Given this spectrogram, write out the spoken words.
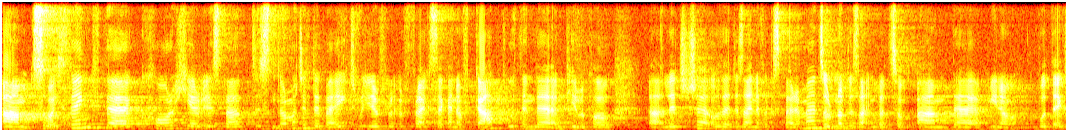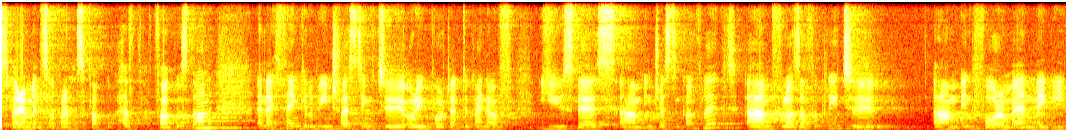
Um, so I think the core here is that this normative debate really reflects a kind of gap within the empirical uh, literature or the design of experiments, or not design, but so um, the, you know, what the experiments so far has fo have focused on. And I think it'll be interesting to, or important to kind of use this um, interesting conflict um, philosophically to um, inform and maybe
